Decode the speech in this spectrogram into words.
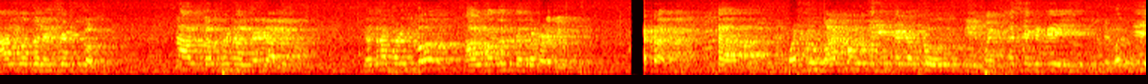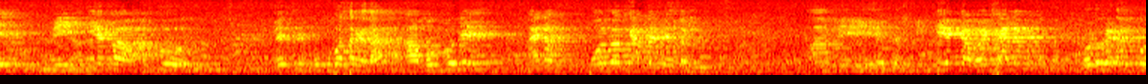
నాలుగు వందల ఎసెప్ట్లో నాలుగు నలభై నాలుగు గజాలు. చదరపడిలో నాలుగు వందలు చదరపడదు. కట్టాలి. ఫస్ట్ మార్పులు చేయించేటప్పుడు మీ పంచాయత్ సెక్రటరీ వచ్చి మీ ఇంటి యొక్క ముగ్గు వేసి ముగ్గు పోస్తారు కదా ఆ ముగ్గుని ఆయన ఫోన్లో క్యాప్చర్ చేస్తారు. మీ ఇంటి యొక్క వైశాల్యం పొడుగు వెడల్పు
